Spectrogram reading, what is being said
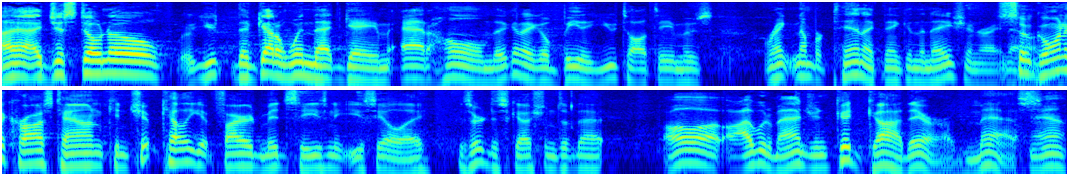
I, I just don't know. You, they've got to win that game at home. They've got to go beat a Utah team who's ranked number ten, I think, in the nation right now. So going across town, can Chip Kelly get fired mid-season at UCLA? Is there discussions of that? Oh, I would imagine. Good God, they are a mess. Yeah.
